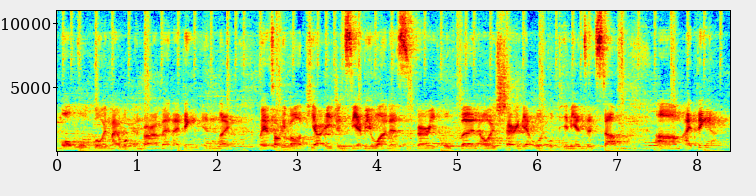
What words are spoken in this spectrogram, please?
more vocal in my work environment. I think in like when you're talking about a PR agency, everyone is very open, always sharing their own opinions and stuff. Um, I think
